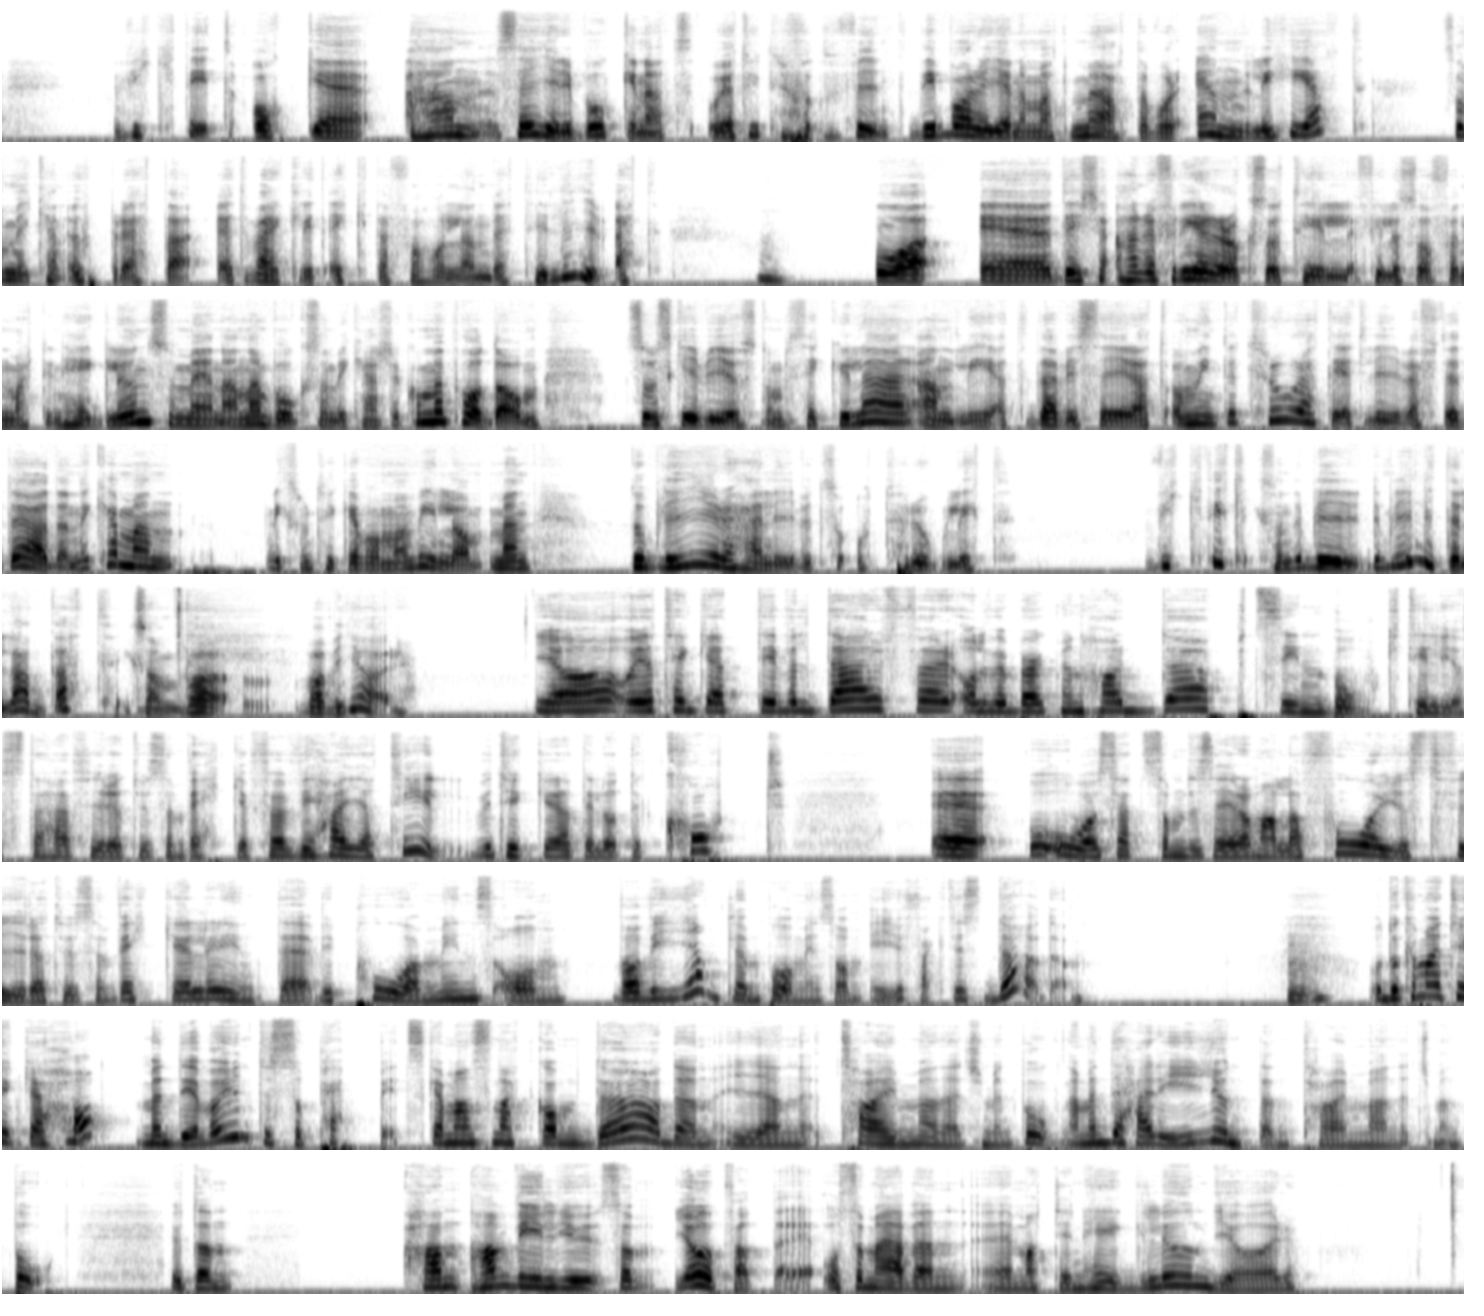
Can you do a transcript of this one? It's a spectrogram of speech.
viktigt. Och eh, han säger i boken att, och jag tyckte det var så fint, det är bara genom att möta vår ändlighet som vi kan upprätta ett verkligt äkta förhållande till livet. Mm. Och eh, det, han refererar också till filosofen Martin Hägglund, som är en annan bok som vi kanske kommer podda om, som skriver just om sekulär andlighet, där vi säger att om vi inte tror att det är ett liv efter döden, det kan man liksom tycka vad man vill om, men då blir ju det här livet så otroligt viktigt. Liksom. Det, blir, det blir lite laddat, liksom, vad, vad vi gör. Ja, och jag tänker att det är väl därför Oliver Berkman har döpt sin bok till just det här 4000 veckor, för vi hajar till. Vi tycker att det låter kort eh, och oavsett som du säger om alla får just 4000 veckor eller inte, vi påminns om vad vi egentligen påminns om är ju faktiskt döden. Mm. Och då kan man tycka, ja, men det var ju inte så peppigt. Ska man snacka om döden i en time management-bok? Nej, men det här är ju inte en time management-bok, utan han, han vill ju, som jag uppfattar det, och som även eh, Martin Hägglund gör,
